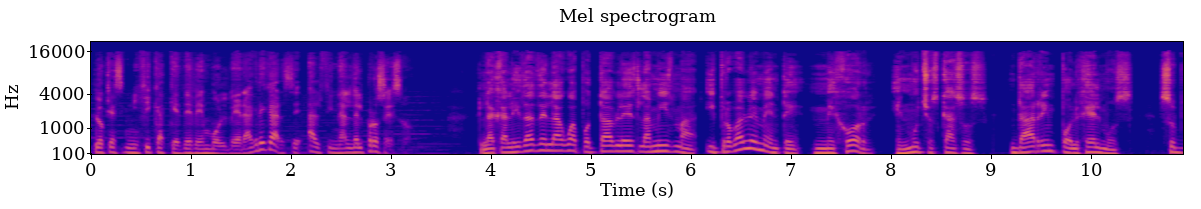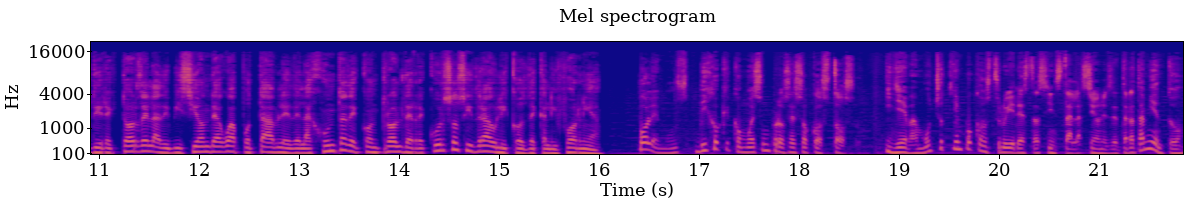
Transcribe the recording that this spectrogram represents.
lo que significa que deben volver a agregarse al final del proceso. La calidad del agua potable es la misma y probablemente mejor en muchos casos. Darren Paul Helmus, subdirector de la División de Agua Potable de la Junta de Control de Recursos Hidráulicos de California. Polemus dijo que como es un proceso costoso y lleva mucho tiempo construir estas instalaciones de tratamiento,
